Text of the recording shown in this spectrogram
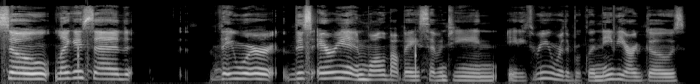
So, like I said, they were, this area in Wallabout Bay 1783 where the Brooklyn Navy Yard goes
